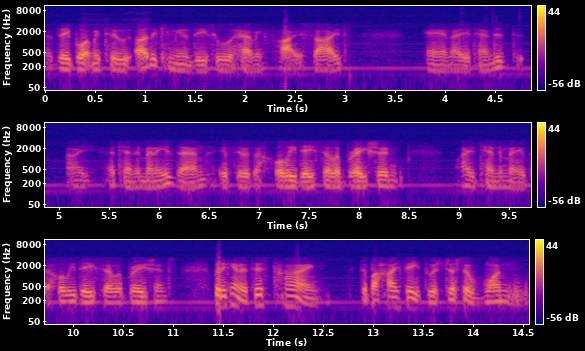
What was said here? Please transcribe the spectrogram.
Uh, they brought me to other communities who were having firesides, and I attended. I attended many of them. If there was a holy day celebration, I attended many of the holy day celebrations. But again, at this time, the Baha'i faith was just a one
